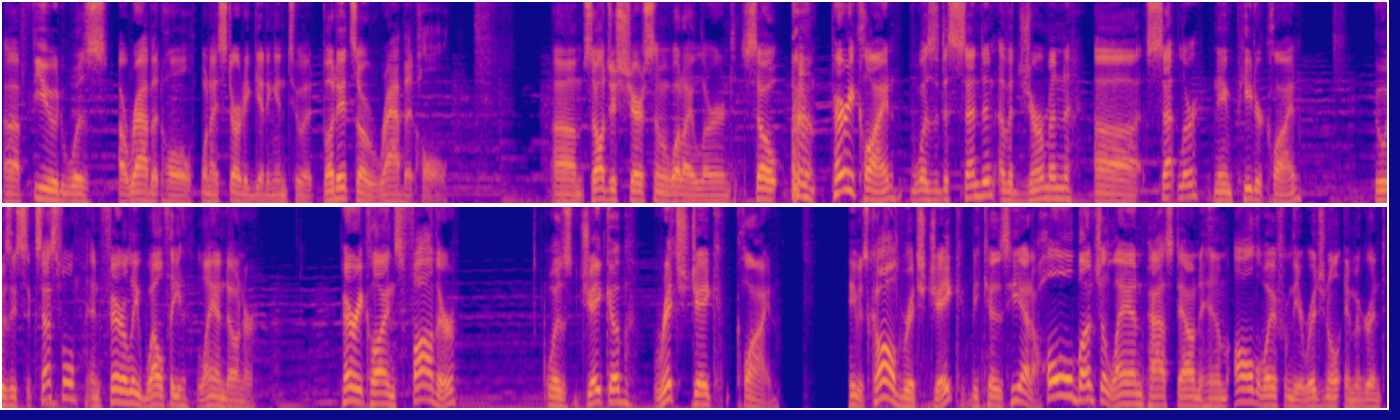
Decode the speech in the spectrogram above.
uh, feud was a rabbit hole when I started getting into it, but it's a rabbit hole. Um, so I'll just share some of what I learned. So Perry Cline was a descendant of a German uh, settler named Peter Cline, who was a successful and fairly wealthy landowner. Perry Cline's father was Jacob Rich Jake Cline. He was called Rich Jake because he had a whole bunch of land passed down to him all the way from the original immigrant,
